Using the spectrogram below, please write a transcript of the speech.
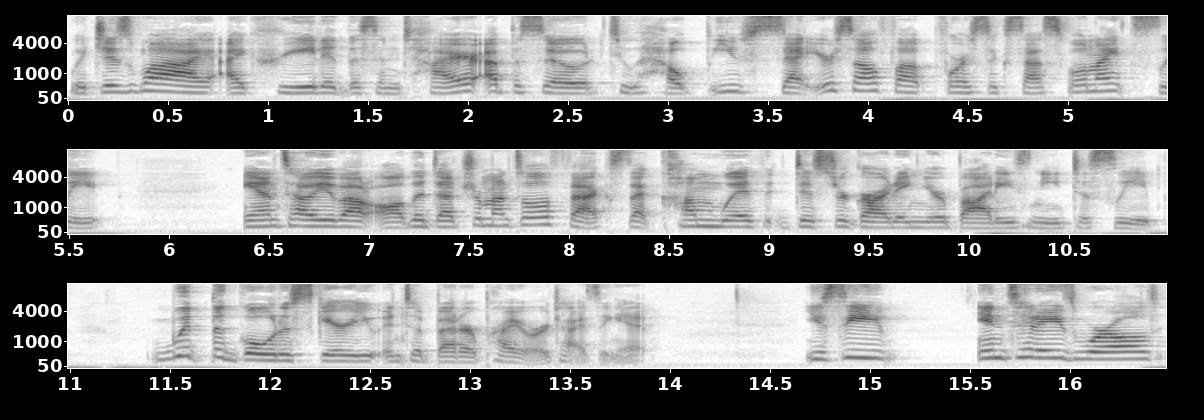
which is why I created this entire episode to help you set yourself up for a successful night's sleep and tell you about all the detrimental effects that come with disregarding your body's need to sleep, with the goal to scare you into better prioritizing it. You see, in today's world,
